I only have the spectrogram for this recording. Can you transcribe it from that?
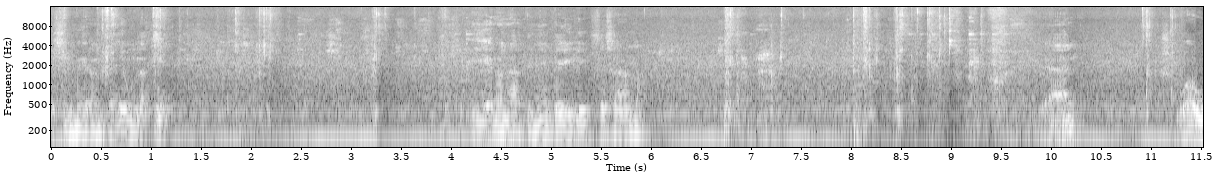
Kasi meron tayong lato. Iyan natin yung kaili sasama. Yan. Wow.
